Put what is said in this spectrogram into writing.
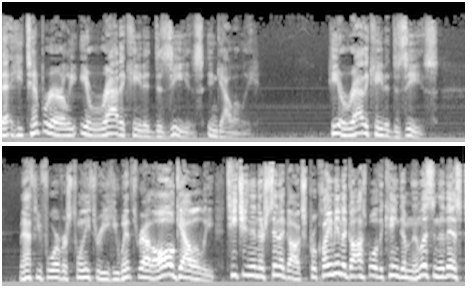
that he temporarily eradicated disease in Galilee. He eradicated disease. Matthew 4, verse 23, he went throughout all Galilee, teaching in their synagogues, proclaiming the gospel of the kingdom, and listen to this,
